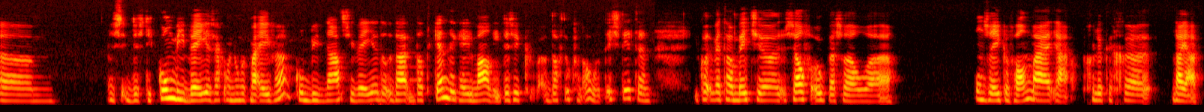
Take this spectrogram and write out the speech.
Um, dus, dus die combi-weeën, zeg maar, noem ik maar even, combinatieweeën, dat, dat, kende ik helemaal niet. Dus ik dacht ook van, oh, wat is dit? En ik werd daar een beetje zelf ook best wel uh, onzeker van. Maar ja, gelukkig, uh, nou ja,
